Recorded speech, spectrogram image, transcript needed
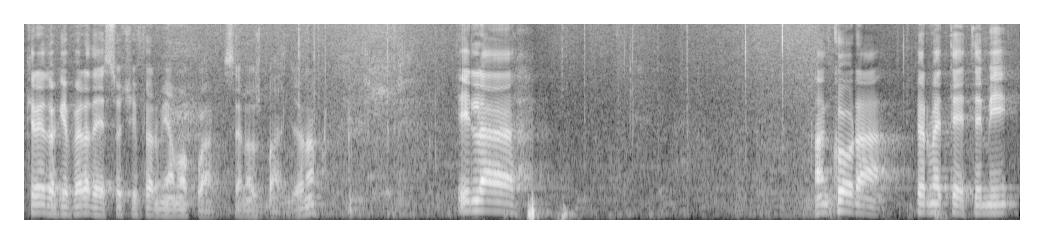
credo che per adesso ci fermiamo qua, se non sbaglio. No? Il, Ancora permettetemi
